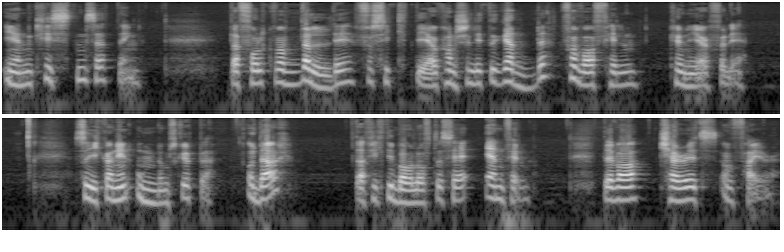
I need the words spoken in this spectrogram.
i en kristen setting, der folk var veldig forsiktige og kanskje litt redde for hva film kunne gjøre for dem. Så gikk han i en ungdomsgruppe, og der der fikk de bare lov til å se én film. Det var 'Chariots of Fire'.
